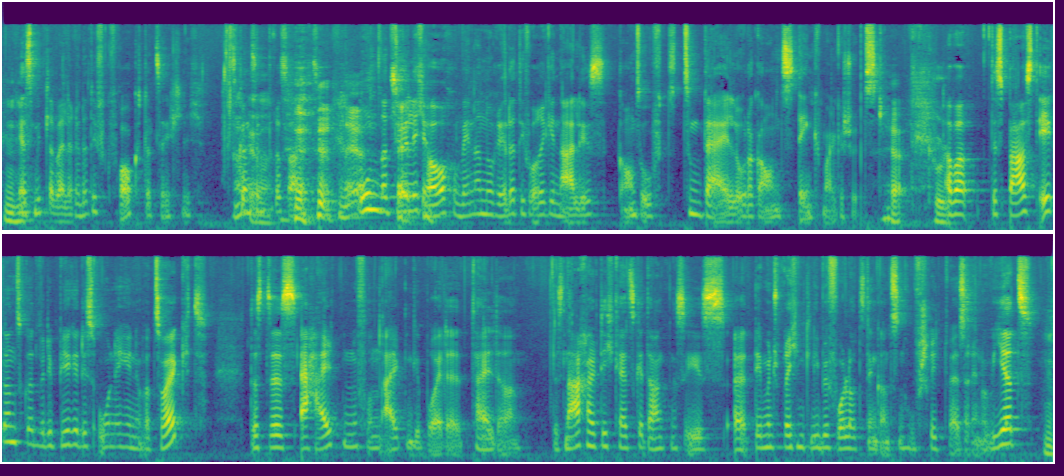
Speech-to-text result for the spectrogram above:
Er ist mittlerweile relativ gefragt tatsächlich. Das ist Mhm. Ah, ganz ja. interessant. Naja, Und natürlich Zeiten. auch, wenn er nur relativ original ist, ganz oft zum Teil oder ganz denkmalgeschützt. Ja, cool. Aber das passt eh ganz gut, weil die Birgit ist ohnehin überzeugt, dass das Erhalten von alten Gebäuden Teil der, des Nachhaltigkeitsgedankens ist. Äh, dementsprechend liebevoll hat sie den ganzen Hof schrittweise renoviert. Mhm.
